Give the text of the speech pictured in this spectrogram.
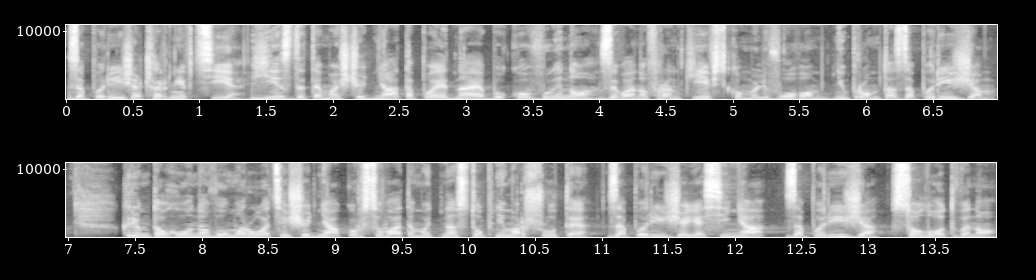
Запоріжжя Чернівці їздитиме щодня та поєднає Буковину з Івано-Франківськом, Львовом, Дніпром та Запоріжжям. Крім того, у новому році щодня курсуватимуть наступні маршрути: Запоріжжя Ясіня, Запоріжжя Солотвино.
